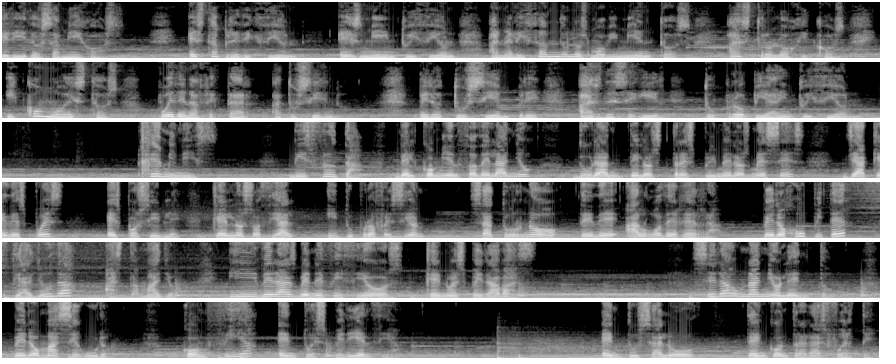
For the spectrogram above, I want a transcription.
Queridos amigos, esta predicción es mi intuición analizando los movimientos astrológicos y cómo estos pueden afectar a tu signo. Pero tú siempre has de seguir tu propia intuición. Géminis, disfruta del comienzo del año durante los tres primeros meses, ya que después es posible que en lo social y tu profesión Saturno te dé algo de guerra. Pero Júpiter te ayuda hasta mayo y verás beneficios que no esperabas. Será un año lento, pero más seguro. Confía en tu experiencia. En tu salud te encontrarás fuerte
